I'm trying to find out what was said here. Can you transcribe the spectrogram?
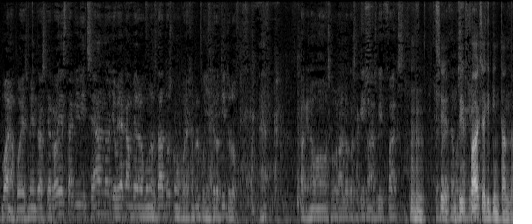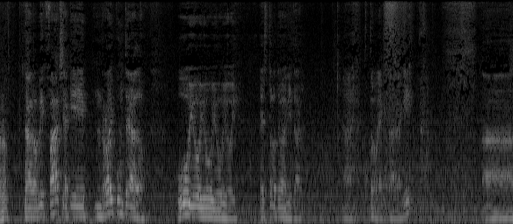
Bueno, pues mientras que Roy está aquí bicheando, yo voy a cambiar algunos datos, como por ejemplo el puñetero título, ¿eh? para que no se vuelvan locos aquí con las Big Facts. Sí, Big aquí. Facts y aquí pintando, ¿no? Claro, Big Facts y aquí Roy punteado. Uy, uy, uy, uy, uy. Esto lo tengo que quitar. Esto lo voy a quitar de aquí. A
